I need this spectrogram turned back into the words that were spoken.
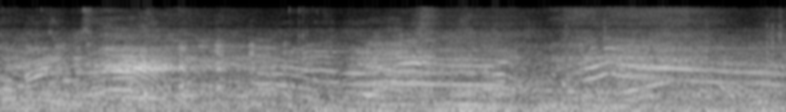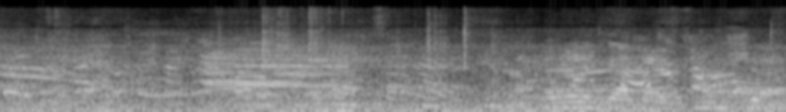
I got my flu shot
